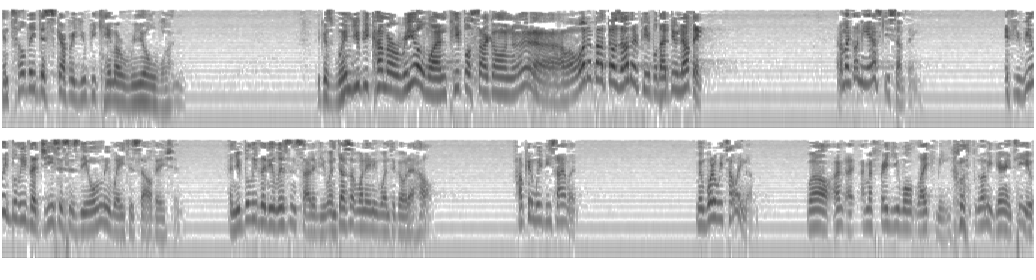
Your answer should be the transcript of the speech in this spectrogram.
until they discover you became a real one. Because when you become a real one, people start going, well, what about those other people that do nothing? And I'm like, let me ask you something. If you really believe that Jesus is the only way to salvation, and you believe that He lives inside of you and doesn't want anyone to go to hell, how can we be silent? I mean, what are we telling them? Well, I'm, I'm afraid you won't like me. Let me guarantee you,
